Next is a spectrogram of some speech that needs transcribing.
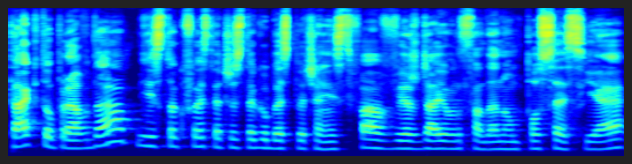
Tak, to prawda. Jest to kwestia czystego bezpieczeństwa. Wjeżdżając na daną posesję,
